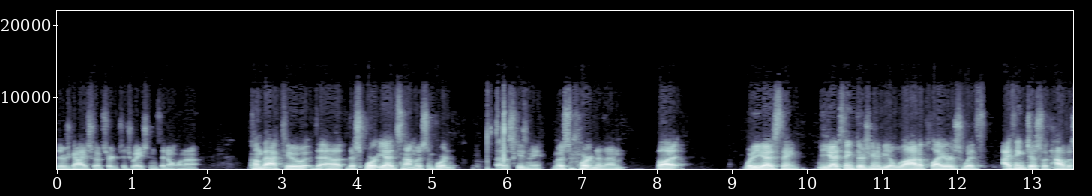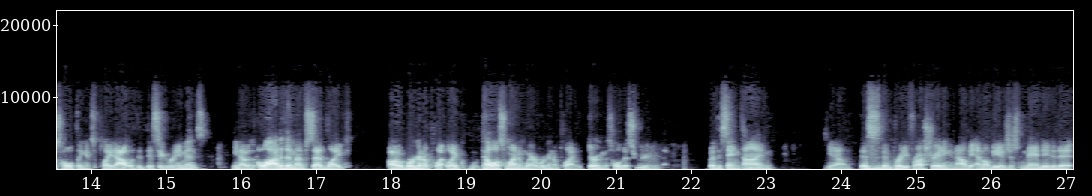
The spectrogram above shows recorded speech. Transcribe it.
there's guys who have certain situations they don't want to come back to the uh, the sport yet. It's not most important. Uh, excuse me, most important to them. But what do you guys think? Do you guys think there's going to be a lot of players with? I think just with how this whole thing is played out with the disagreements, you know, a lot of them have said like, "Oh, we're going to play. Like, tell us when and where we're going to play during this whole disagreement." But at the same time, you know, this has been pretty frustrating, and now the MLB has just mandated it.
